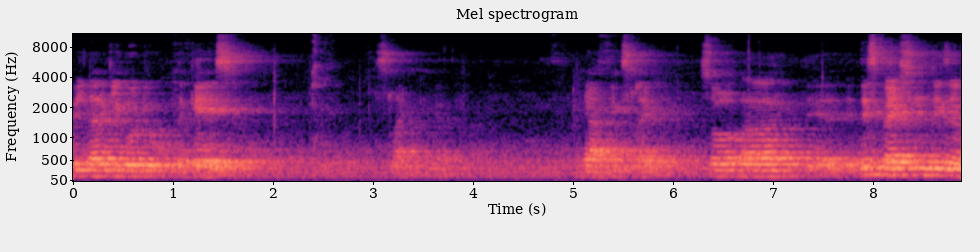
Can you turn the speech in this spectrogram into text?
we'll directly go to the case. Slide. Yeah, next slide. So, uh, this patient is a,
